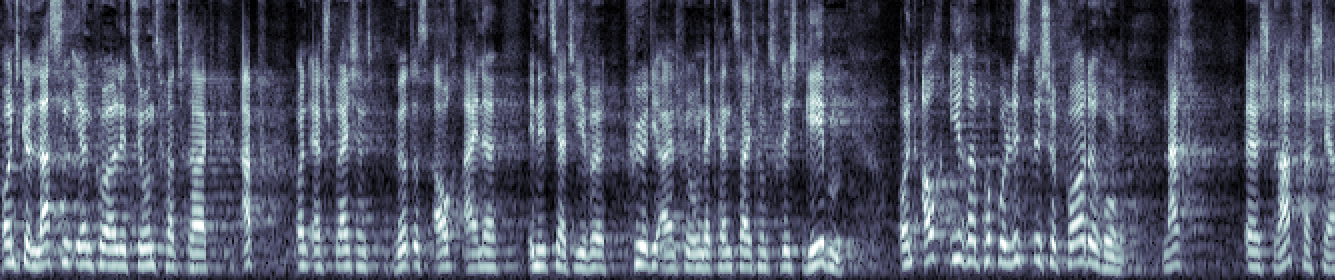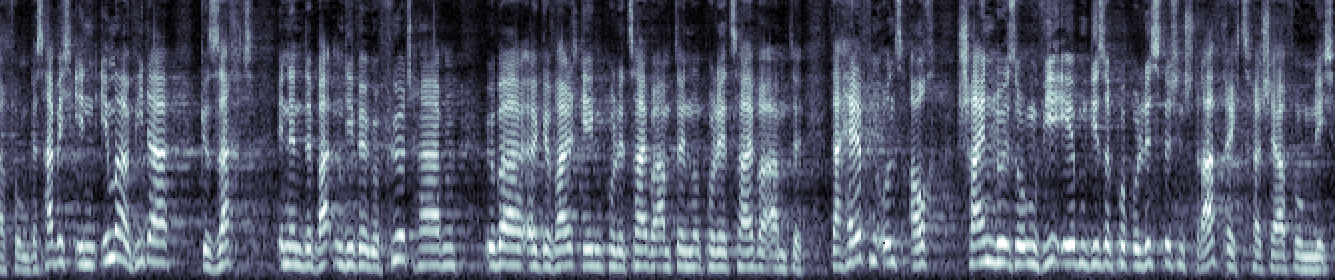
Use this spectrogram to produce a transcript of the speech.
und gelassen ihren Koalitionsvertrag ab. Und entsprechend wird es auch eine Initiative für die Einführung der Kennzeichnungspflicht geben. Und auch Ihre populistische Forderung nach äh, Strafverschärfung, das habe ich Ihnen immer wieder gesagt, in den Debatten, die wir geführt haben über äh, Gewalt gegen Polizeibeamtinnen und Polizeibeamte. Da helfen uns auch Scheinlösungen wie eben diese populistischen Strafrechtsverschärfungen nicht.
